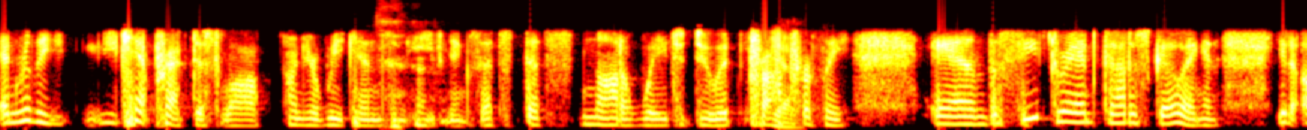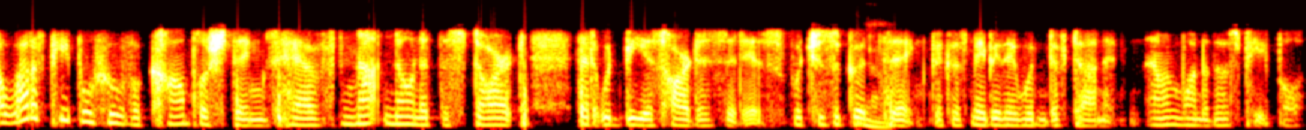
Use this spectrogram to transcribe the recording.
and really you can't practice law on your weekends and evenings. That's that's not a way to do it properly. Yeah. And the seed grant got us going, and you know a lot of people who've accomplished things have not known at the start that it would be as hard as it is, which is a good yeah. thing because maybe they wouldn't have done it. I'm one of those people.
